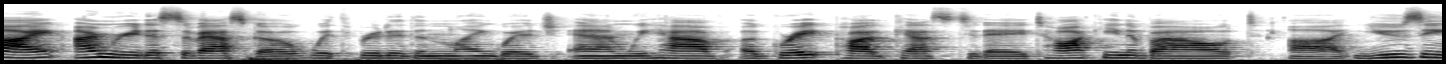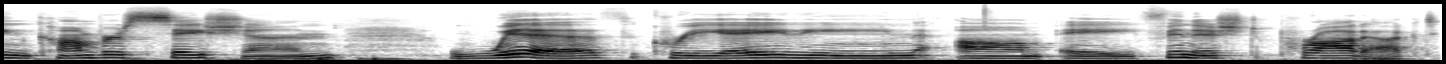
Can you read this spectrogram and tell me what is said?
Hi, I'm Rita Savasco with Rooted in Language, and we have a great podcast today talking about uh, using conversation with creating um, a finished product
